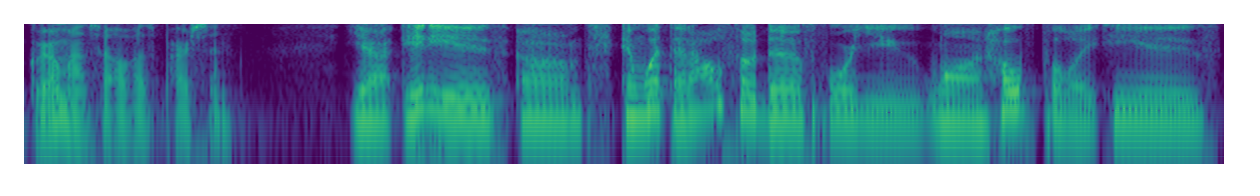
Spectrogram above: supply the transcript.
grow myself as a person. Yeah, it is. Um, and what that also does for you, Juan, hopefully, is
